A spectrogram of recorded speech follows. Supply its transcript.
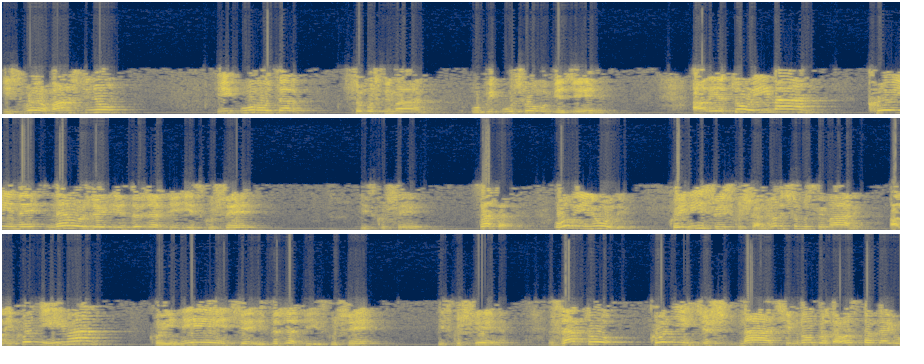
i svojom vanštinjom i unutar su muslimani u, u svom ubjeđenju. Ali je to iman koji ne, ne može izdržati iskuše, iskušenje. Svatate, ovi ljudi koji nisu iskušani, oni su muslimani, ali kod njih iman koji neće izdržati iskuše, iskušenja. Zato kod njih ćeš naći mnogo da ostavljaju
